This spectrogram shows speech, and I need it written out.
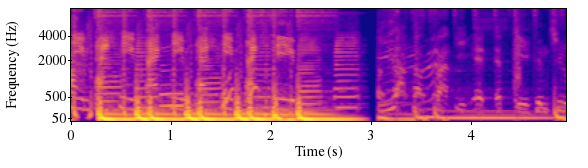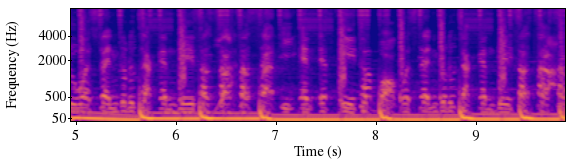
ทีมแท็กทีมแท็กทีมแท็กทีมแท็กทีมลักซัสซัส E N S E ขึ้นชื่อว่าเซนก็รู้จักกันดีซัสซัสซัสซัส E N S E ถ้าบอกว่าเซนก็รู้จักกันดีซัสซัส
